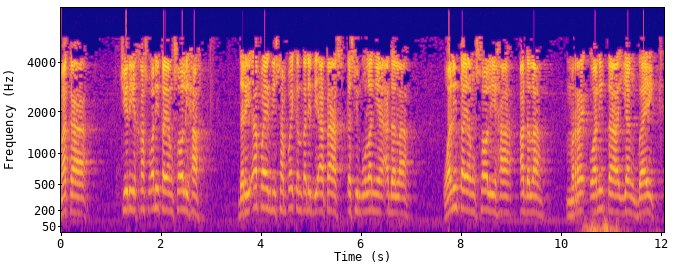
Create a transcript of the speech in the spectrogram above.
Maka ciri khas wanita yang solihah dari apa yang disampaikan tadi di atas kesimpulannya adalah wanita yang solihah adalah wanita yang baik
